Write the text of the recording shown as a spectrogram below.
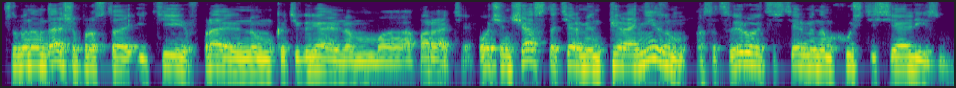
чтобы нам дальше просто идти в правильном категориальном э, аппарате, очень часто термин пиранизм ассоциируется с термином хустисиализм.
